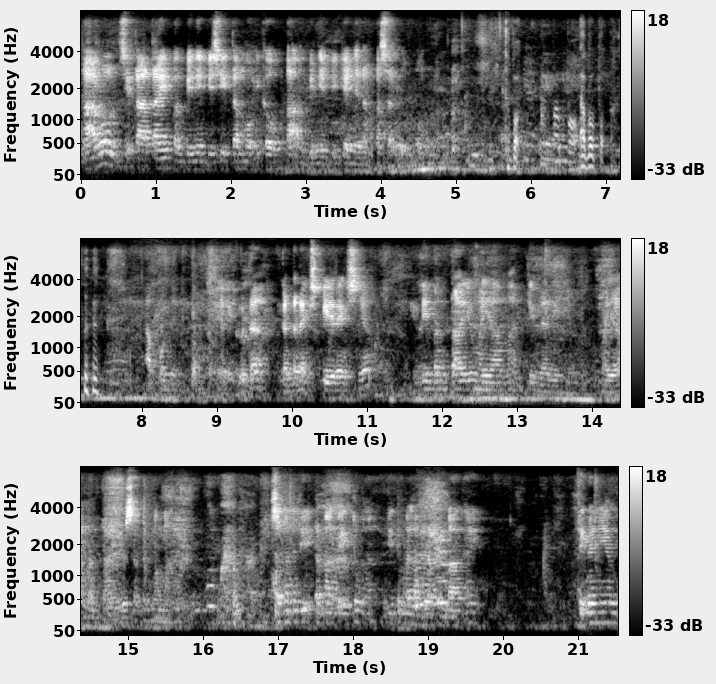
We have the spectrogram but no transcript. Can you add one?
Harold, si tatay, pag binibisita mo, ikaw pa ang binibigyan niya ng pasalubong. Ito po. Apo po. Apo din. Very good na. Ganda na experience niya. Hindi man tayo mayaman, tingnan ninyo. Mayaman tayo sa pagmamahal. Sa maliliit na bagay ito ha, hindi ito malalaking bagay. Tingnan niyo yung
